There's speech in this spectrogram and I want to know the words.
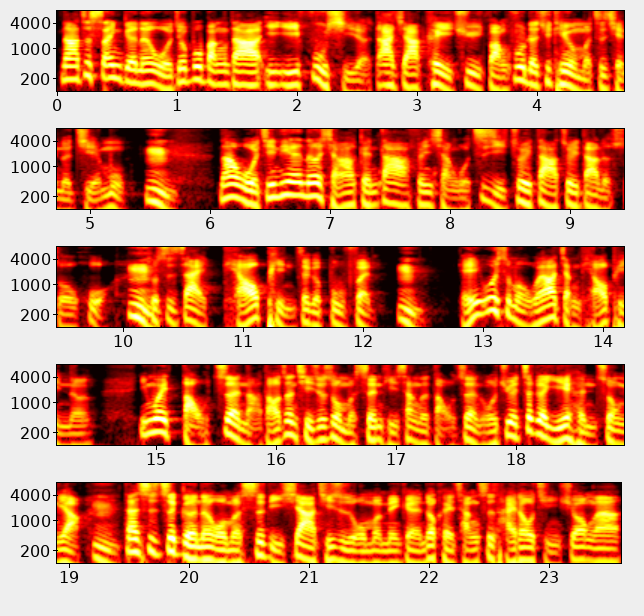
那这三个呢，我就不帮大家一一复习了，大家可以去反复的去听我们之前的节目，嗯。那我今天呢，想要跟大家分享我自己最大最大的收获，嗯，就是在调频这个部分，嗯，诶，为什么我要讲调频呢？因为导正啊，导正其实就是我们身体上的导正，我觉得这个也很重要，嗯，但是这个呢，我们私底下其实我们每个人都可以尝试抬头挺胸啊，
